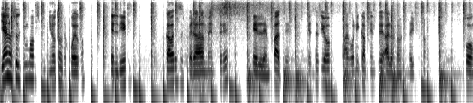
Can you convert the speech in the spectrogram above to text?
Ya en los últimos minutos de juego, el DIM buscaba desesperadamente el empate, que se dio agónicamente a los 91 con,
